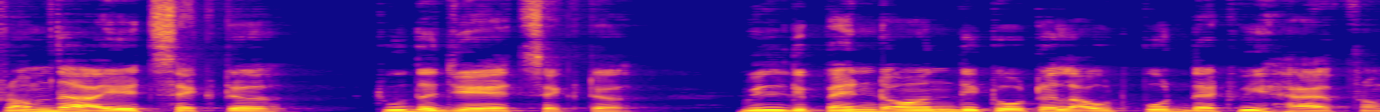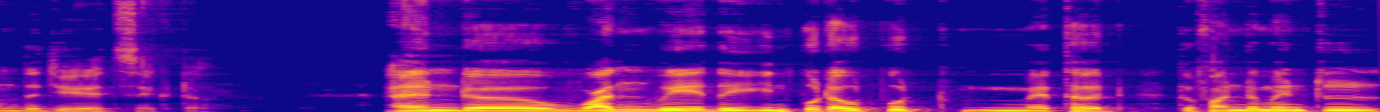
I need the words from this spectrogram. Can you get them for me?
from the ith sector to the jth sector will depend on the total output that we have from the jth sector. And uh, one way the input output method the fundamental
